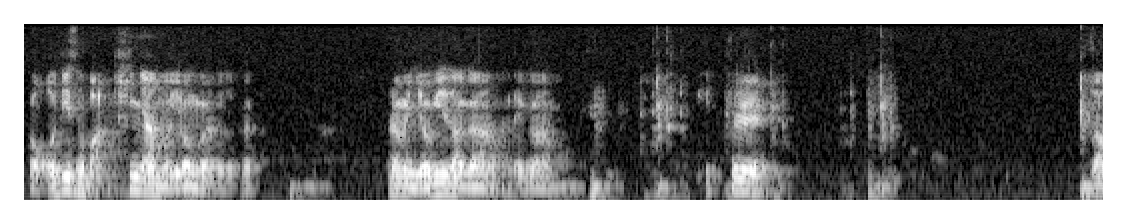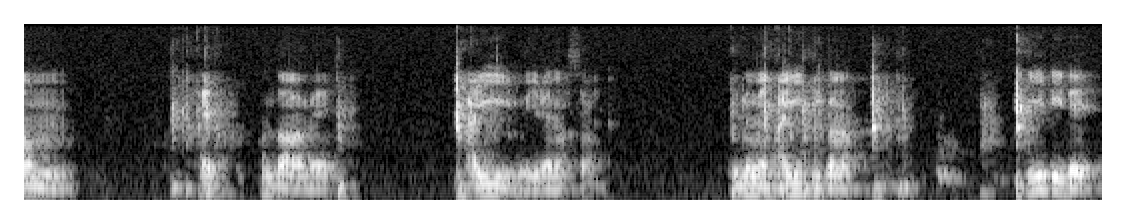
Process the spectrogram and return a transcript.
그러니까 어디서 막히냐 뭐 이런 거야 그러니까. 그러면 여기다가 내가 people 점 get 한 다음에 i 뭐 이래놨어 이놈의 id가 1이래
